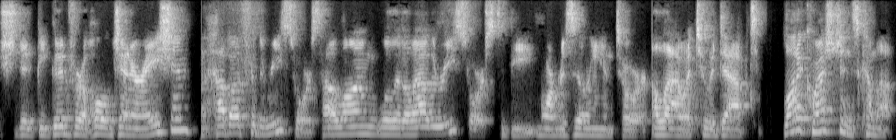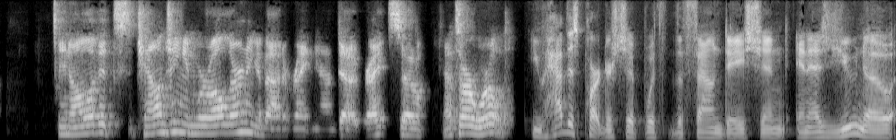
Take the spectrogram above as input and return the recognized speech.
Should it be good for a whole generation? How about for the resource? How long will it allow the resource to be more resilient or allow it to adapt? A lot of questions come up and all of it's challenging and we're all learning about it right now doug right so that's our world you have this partnership with the foundation and as you know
